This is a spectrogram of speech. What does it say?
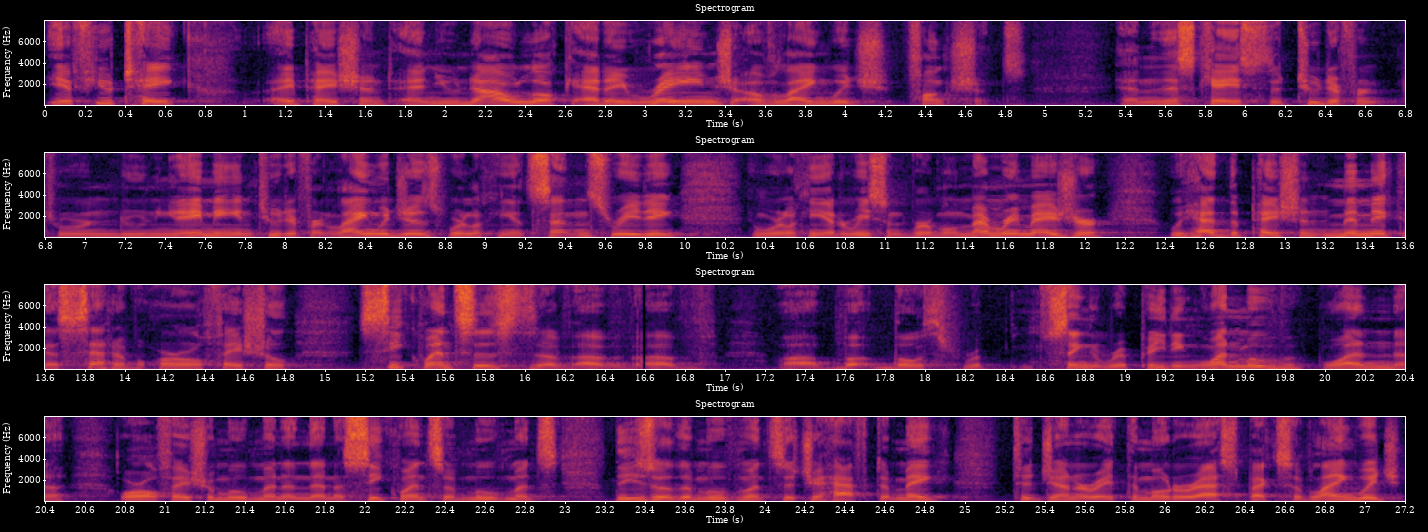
If you take a patient and you now look at a range of language functions, and in this case, the two different, we're doing naming in two different languages. We're looking at sentence reading, and we're looking at a recent verbal memory measure. We had the patient mimic a set of oral facial sequences of, of, of uh, both re single, repeating one, move, one uh, oral facial movement and then a sequence of movements. These are the movements that you have to make to generate the motor aspects of language.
